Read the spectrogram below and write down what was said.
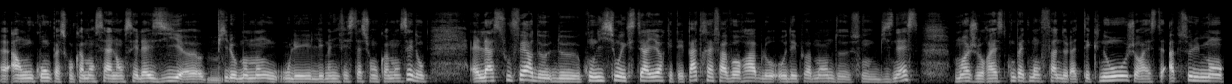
euh, à Hong Kong parce qu'on commençait à lancer l'Asie mmh. pile au moment où les, les, manifestations ont commencé. Donc elle a souffert de, de conditions extérieures qui n'étaient pas très favorables au, au, déploiement de son business. Moi, je reste complètement fan de la techno. Je reste absolument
